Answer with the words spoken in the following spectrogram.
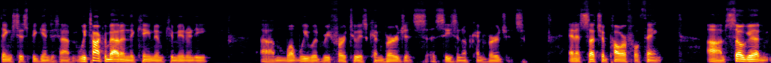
things just begin to happen. We talk about in the kingdom community um, what we would refer to as convergence, a season of convergence, and it's such a powerful thing. Um, so good.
